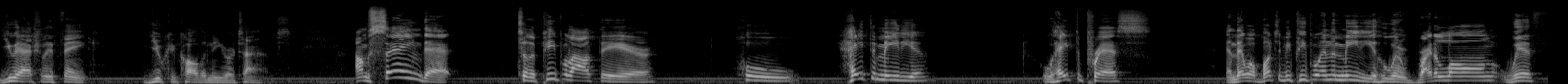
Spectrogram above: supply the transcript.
you actually think you can call the New York Times. I'm saying that to the people out there who hate the media, who hate the press, and there were a bunch of people in the media who went right along with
